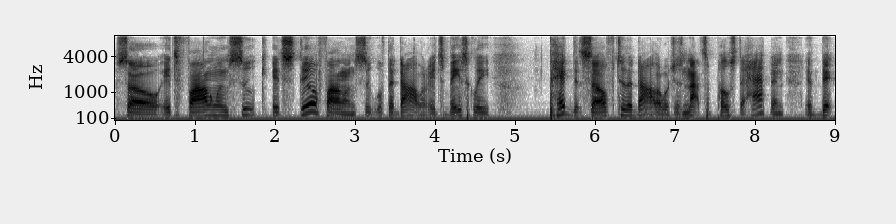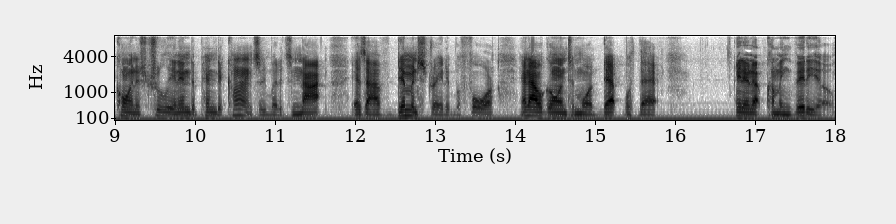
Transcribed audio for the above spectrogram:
So it's following suit. It's still following suit with the dollar. It's basically pegged itself to the dollar, which is not supposed to happen if Bitcoin is truly an independent currency, but it's not, as I've demonstrated before, and I will go into more depth with that in an upcoming video.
